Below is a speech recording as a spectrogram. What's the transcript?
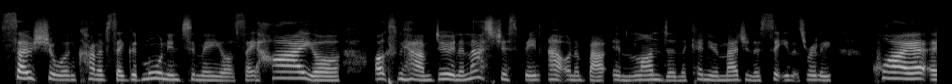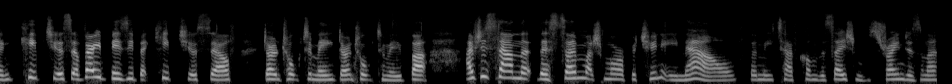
social and kind of say good morning to me or say hi or ask me how i'm doing and that's just being out and about in london. Can you imagine a city that's really quiet and keep to yourself very busy but keep to yourself? Don't talk to me don't talk to me. But i've just found that there's so much more opportunity now for me to have conversation with strangers and i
